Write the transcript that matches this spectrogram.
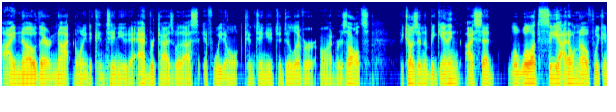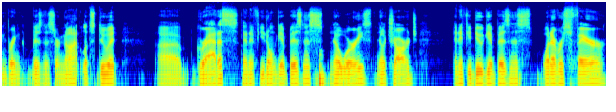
I know they're not going to continue to advertise with us if we don't continue to deliver on results. Because in the beginning, I said, well, well let's see. I don't know if we can bring business or not. Let's do it uh, gratis. And if you don't get business, no worries, no charge. And if you do get business, whatever's fair,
